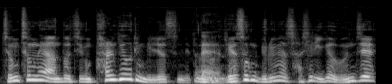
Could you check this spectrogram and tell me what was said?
정청래 안도 지금 8개월이 밀렸습니다. 네. 계속 미루면 사실 이게 언제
